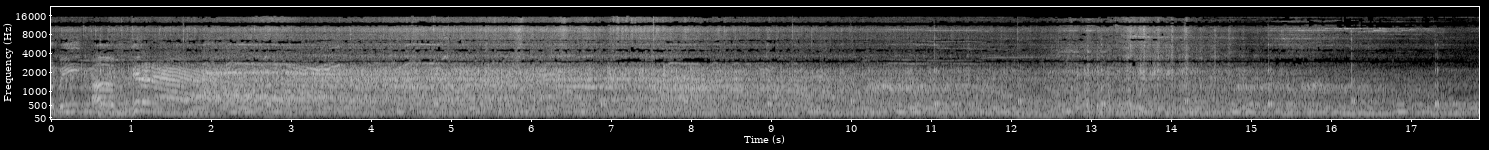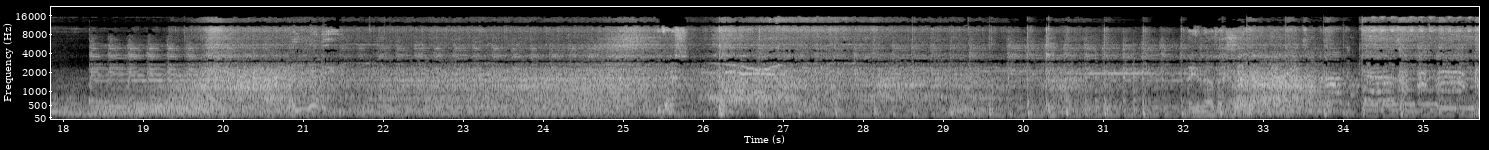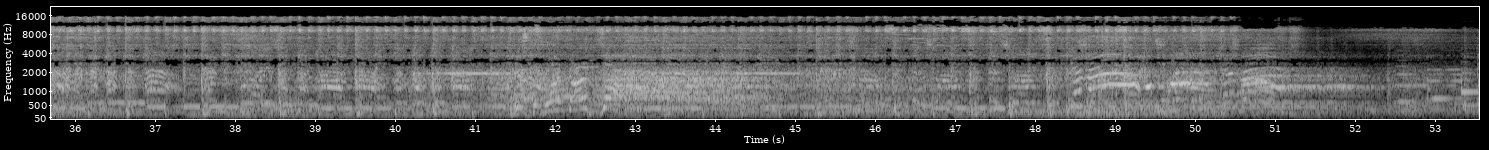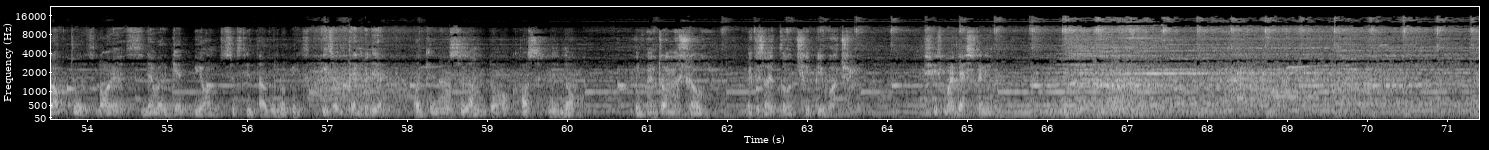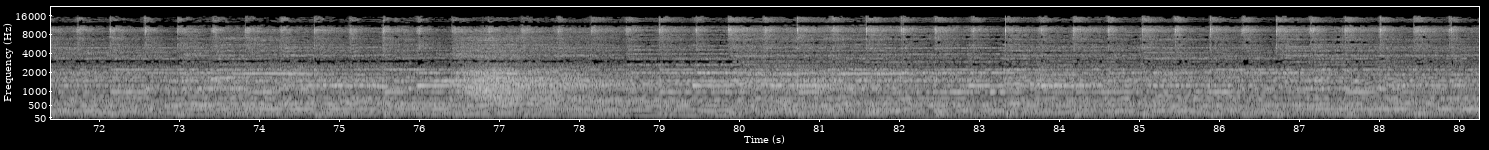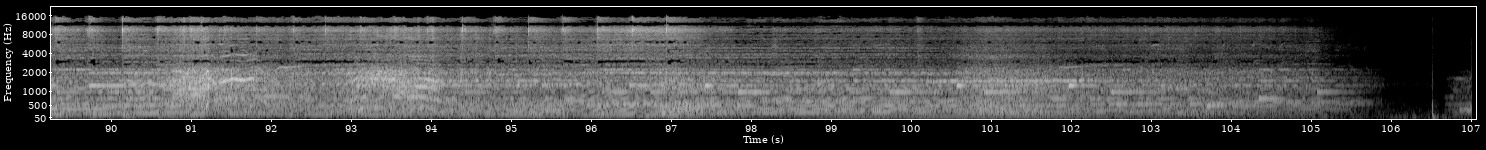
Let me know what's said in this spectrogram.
to be a millionaire. Are you nervous? It's the right answer! Doctors, lawyers never get beyond 16,000 rupees. He's on 10 million. What can a slum dog possibly know? We went on the show because I thought she'd be watching. She's my destiny.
